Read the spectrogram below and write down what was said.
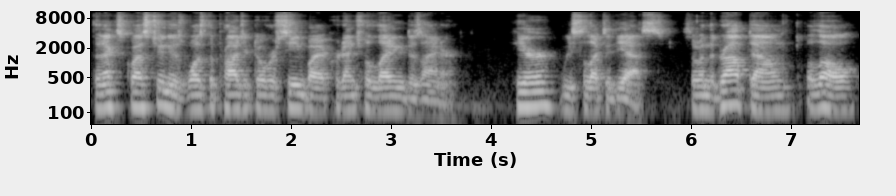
The next question is, was the project overseen by a credentialed lighting designer? Here, we selected yes. So in the drop-down below,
